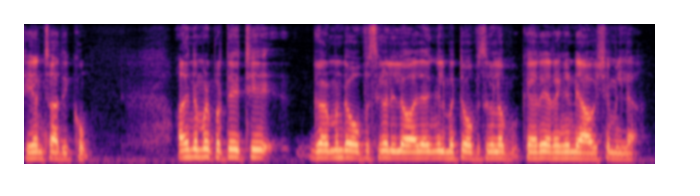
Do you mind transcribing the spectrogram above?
ചെയ്യാൻ സാധിക്കും. അത് നമ്മൾ പ്രത്യേകിച്ച് ഗവൺമെന്റ് ഓഫീസുകളിലോ അല്ലെങ്കിൽ മറ്റു ഓഫീസുകളിലോ കയറി ഇറങ്ങേണ്ട ആവശ്യമില്ല.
